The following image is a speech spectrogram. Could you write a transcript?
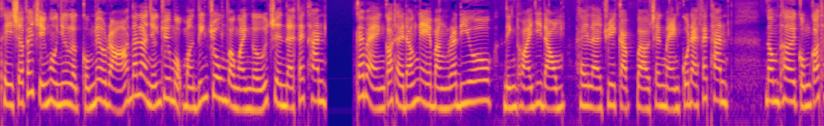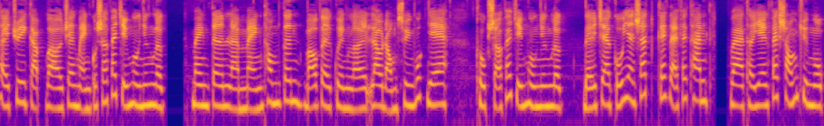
Thì Sở Phát triển Nguồn Nhân lực cũng nêu rõ đó là những chuyên mục bằng tiếng Trung và ngoại ngữ trên đài phát thanh. Các bạn có thể đón nghe bằng radio, điện thoại di động hay là truy cập vào trang mạng của đài phát thanh. Đồng thời cũng có thể truy cập vào trang mạng của Sở Phát triển Nguồn Nhân lực mang tên là Mạng Thông tin Bảo vệ quyền lợi lao động xuyên quốc gia thuộc Sở Phát triển Nguồn Nhân lực để tra cứu danh sách các đài phát thanh và thời gian phát sóng chuyên mục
